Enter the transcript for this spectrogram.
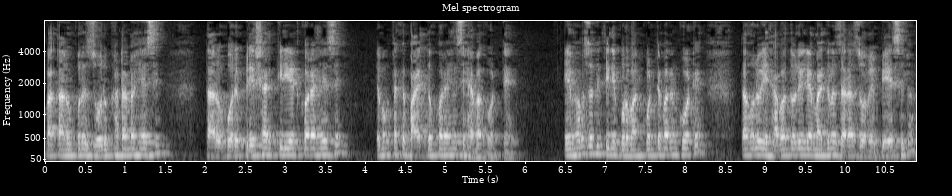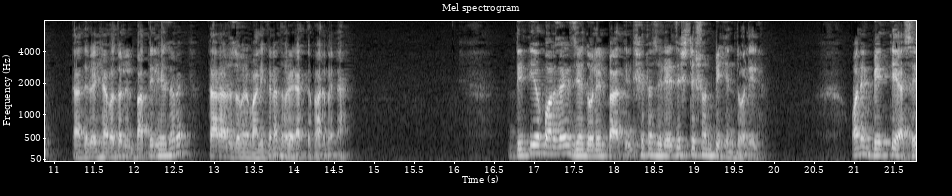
বা তার উপরে জোর খাটানো হয়েছে, তার উপরে প্রেশার ক্রিয়েট করা হয়েছে এবং তাকে বাধ্য করা হয়েছে হেবা করতে। এভাবে যদি তিনি প্রমাণ করতে পারেন কোর্টে, তাহলে ওই হেবা দলিলের মাধ্যমে যারা জমি পেয়েছিল, তাদের ওই হেবা দলিল বাতিল হয়ে যাবে, তারা আর জমির মালিকানা ধরে রাখতে পারবে না। দ্বিতীয় পর্যায়ে যে দলিল বাতিল, সেটা হচ্ছে রেজিস্ট্রেশন বিহীন দলিল। অনেক ব্যক্তি আছে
